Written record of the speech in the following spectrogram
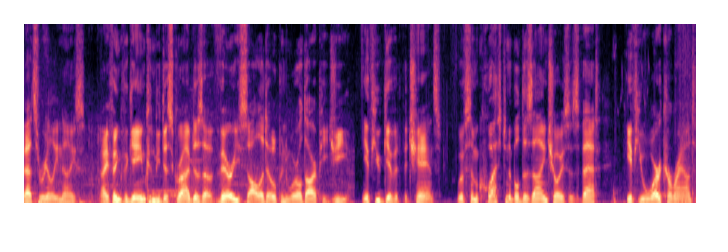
That's really nice. I think the game can be described as a very solid open world RPG, if you give it the chance with some questionable design choices that, if you work around,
